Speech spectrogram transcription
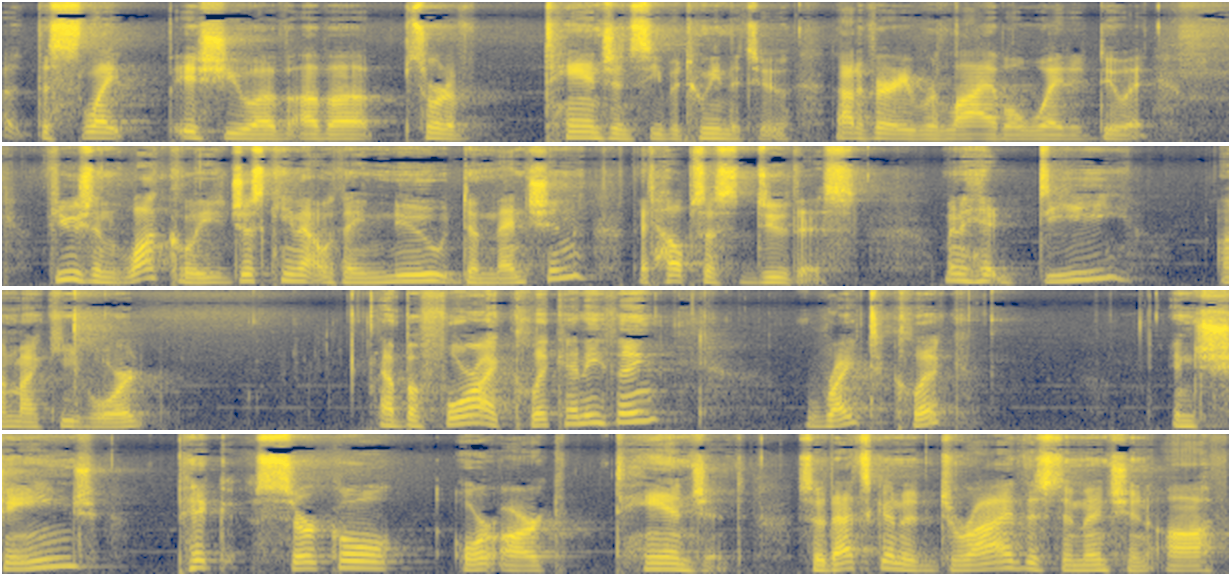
uh, the slight issue of, of a sort of tangency between the two. Not a very reliable way to do it. Fusion, luckily, just came out with a new dimension that helps us do this. I'm going to hit D on my keyboard. Now, before I click anything, right click and change pick circle or arc tangent. So that's going to drive this dimension off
